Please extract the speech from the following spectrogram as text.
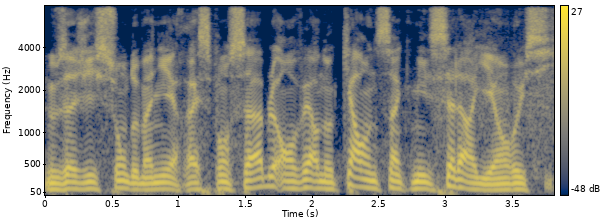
Nous agissons de manière responsable envers nos 45 000 salariés en Russie.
